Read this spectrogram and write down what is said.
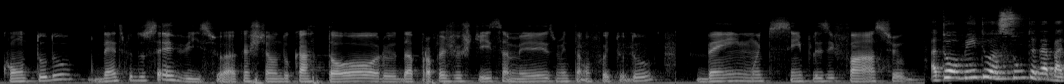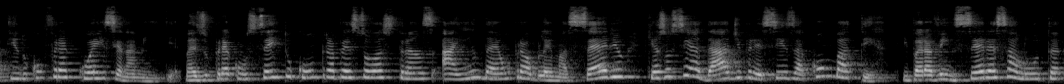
com tudo dentro do serviço, a questão do cartório, da própria justiça mesmo, então foi tudo bem, muito simples e fácil. Atualmente o assunto é debatido com frequência na mídia, mas o preconceito contra pessoas trans ainda é um problema sério que a sociedade precisa combater. E para vencer essa luta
